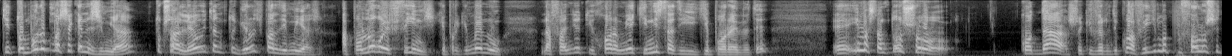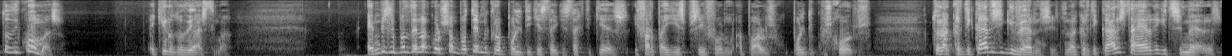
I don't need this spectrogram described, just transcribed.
Και το μόνο που μας έκανε ζημιά, το ξαναλέω, ήταν τον καιρό της πανδημίας. Από λόγω ευθύνης και προκειμένου να φανεί ότι η χώρα μια κοινή στρατηγική πορεύεται, ε, ήμασταν τόσο κοντά στο κυβερνητικό αφήγημα που θόλωσε το δικό μας εκείνο το διάστημα. Εμείς λοιπόν δεν ακολουθούμε ποτέ μικροπολιτικές τέτοιες τακτικές υφαρπαγής ψήφων από άλλους πολιτικούς χώρους. Το να κριτικάρει την κυβέρνηση, το να κριτικάρει τα έργα και τις ημέρες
